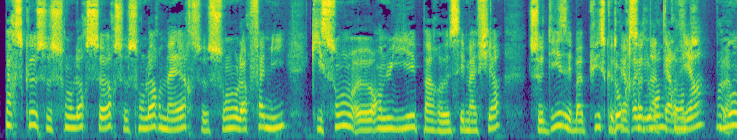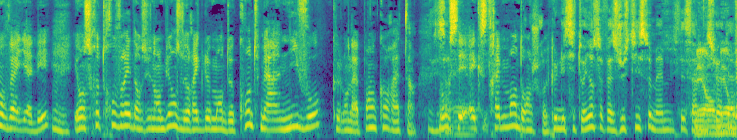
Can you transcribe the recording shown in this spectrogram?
parce que ce sont leurs sœurs, ce sont leurs mères, ce sont leurs familles qui sont euh, ennuyées par euh, ces mafias, se disent, eh ben, puisque personne n'intervient, nous, on va y aller. Mmh. Et on se retrouverait dans une ambiance de règlement de compte, mais à un niveau que l'on n'a pas encore atteint. Donc c'est extrêmement dangereux. Que les citoyens se fassent justice eux-mêmes, c'est ça, mais, en, mais, en,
